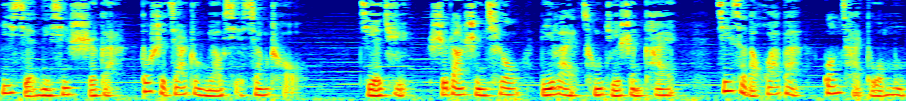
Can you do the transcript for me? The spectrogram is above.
一写内心实感，都是加重描写乡愁。结句时当深秋，篱外丛菊盛开，金色的花瓣光彩夺目，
